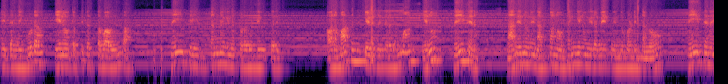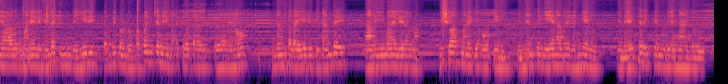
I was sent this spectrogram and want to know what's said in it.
ಚೈತನ್ಯ ಕೂಡ ಏನೋ ತಪ್ಪಿತ ಸ್ವಭಾವದಿಂದ ಸ್ನೇಹಿತೆ ತಣ್ಣಗಿನ ಸ್ವರದಲ್ಲಿ ಉತ್ತರಿಸಿ ಅವನ ಮಾತನ್ನು ಕೇಳಿದ ಜಲದಮ್ಮ ಏನು ಸ್ನೇಹಿತೇನ? ನಾನೇನೋ ನಿನ್ನ ಅಕ್ಕನೋ ತಂಗಿನೋ ಇರಬೇಕು ಎಂದುಕೊಂಡಿದ್ನಲ್ಲೋ ಸ್ನೇಹಿತನ ಯಾರಾದರೂ ಮನೆಯಲ್ಲಿ ಹೆಂಡತಿ ಮುಂದೆ ಈ ರೀತಿ ತಬ್ಬಿಕೊಂಡು ಪ್ರಪಂಚನೇ ಮರೆತಿರೋ ತರ ಇರ್ತಿದಾರೇನೋ ಇನ್ನೊಂದ್ಸಲ ಈ ರೀತಿ ಕಂಡ್ರೆ ನಾನು ಈ ಮನೆಯಲ್ಲಿ ಇರಲ್ಲ ವಿಶ್ವಾಸ್ ಮನೆಗೆ ಹೋಗ್ತೀನಿ. ನಿನ್ನ ಹೆಂಡತಿಗೆ ಏನಾದ್ರೆ ನಂಗೇನು ಎಂದು ಎಚ್ಚರಿಕೆಯ ನುಡಿಯನ್ನಾಡಿದರು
